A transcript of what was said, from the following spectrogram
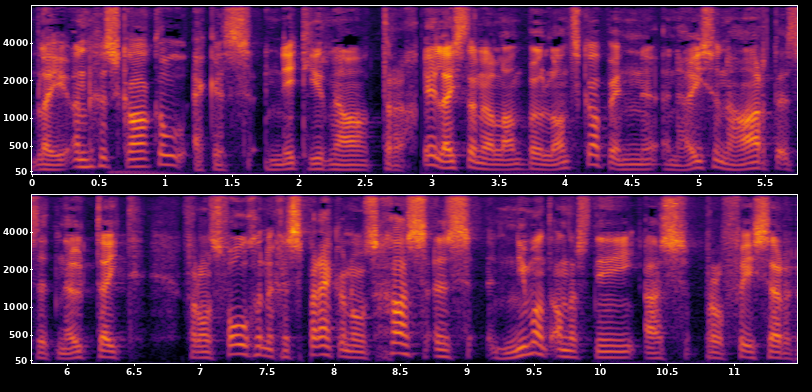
Bly ingeskakel. Ek is net hierna terug. Jy luister na Landbou Landskap en in huis en hart is dit nou tyd vir ons volgende gesprek en ons gas is niemand anders nie as professor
